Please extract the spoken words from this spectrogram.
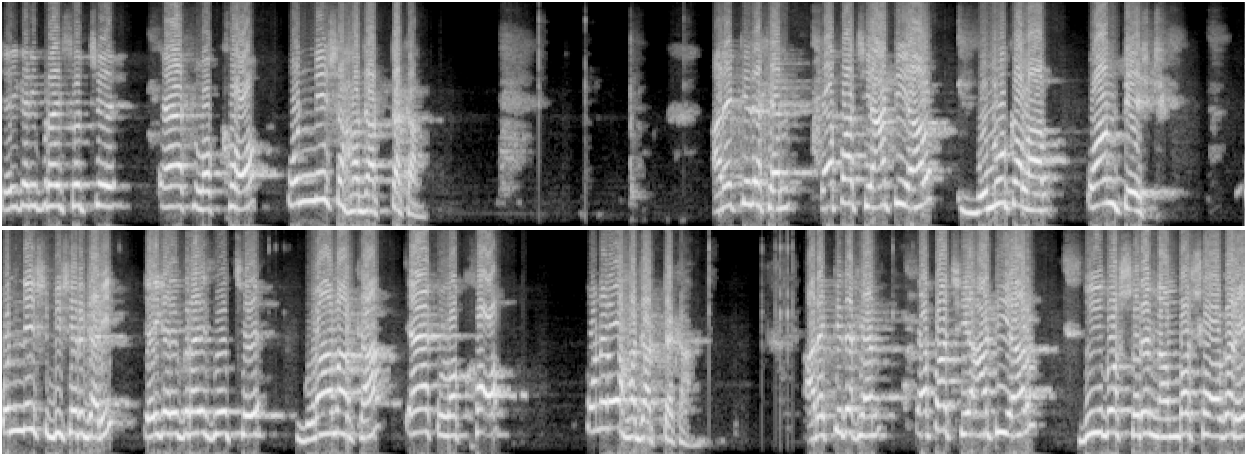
এই গাড়ি প্রাইস হচ্ছে এক লক্ষ উনিশ হাজার টাকা। আরেকটি দেখেন অ্যাপাচি আটিয়ার ব্লু কালার ওয়ান টেস্ট উনিশ বিশের গাড়ি। এই গাড়ি প্রাইস হচ্ছে ঘোড়া মার্কা এক লক্ষ পনেরো হাজার টাকা। আরেকটি দেখেন অ্যাপাচি আটিয়ার দুই বছরের নাম্বার সহকারে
